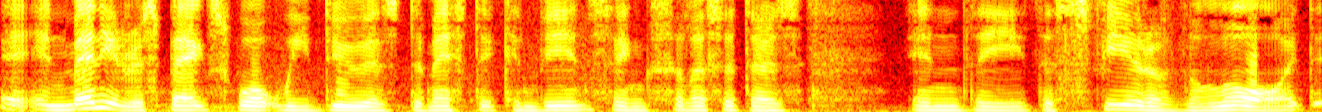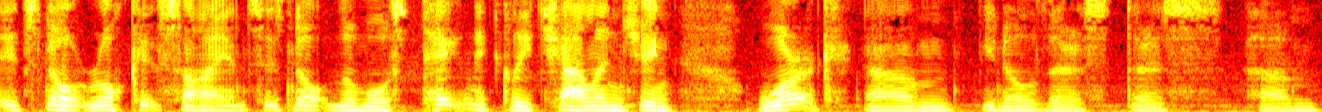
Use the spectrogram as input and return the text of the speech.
In many respects, what we do as domestic conveyancing solicitors in the, the sphere of the law, it, it's not rocket science. It's not the most technically challenging work. Um, you know, there's there's um,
